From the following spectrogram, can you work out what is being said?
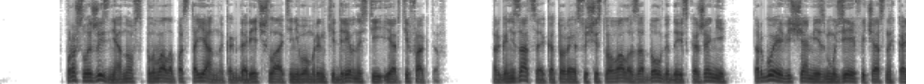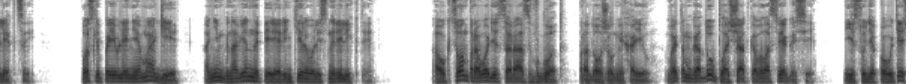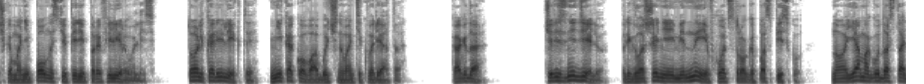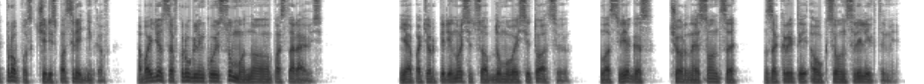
В прошлой жизни оно всплывало постоянно, когда речь шла о теневом рынке древностей и артефактов. Организация, которая существовала задолго до искажений, торгуя вещами из музеев и частных коллекций. После появления магии они мгновенно переориентировались на реликты. «Аукцион проводится раз в год», — продолжил Михаил. «В этом году площадка в Лас-Вегасе, и, судя по утечкам, они полностью перепрофилировались. Только реликты, никакого обычного антиквариата». «Когда?» Через неделю. Приглашения именные, вход строго по списку. Но я могу достать пропуск через посредников. Обойдется в кругленькую сумму, но постараюсь. Я потер переносицу, обдумывая ситуацию. Лас-Вегас, черное солнце, закрытый аукцион с реликтами.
